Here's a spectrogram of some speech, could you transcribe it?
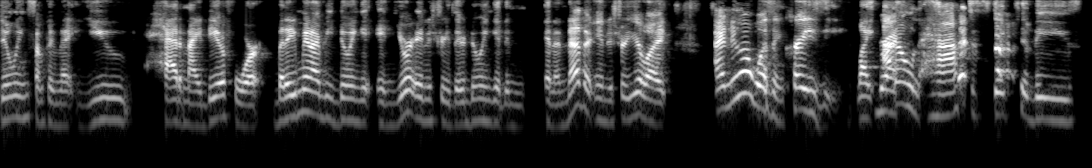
doing something that you had an idea for but they may not be doing it in your industry they're doing it in, in another industry you're like i knew i wasn't crazy like i don't have to stick to these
